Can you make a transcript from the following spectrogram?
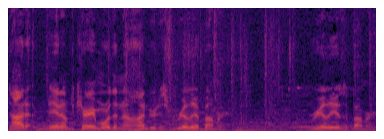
Not being able to carry more than 100 is really a bummer. Really is a bummer.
